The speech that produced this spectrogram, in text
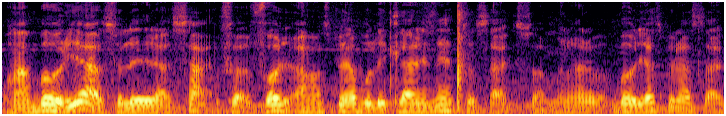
Och han började alltså lira sax. För, för, han spelade både klarinett och sax va. Men han började spela sax.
